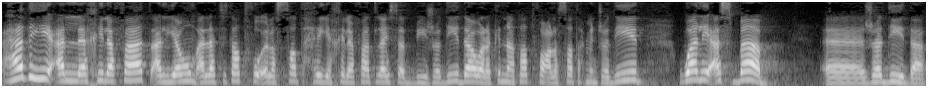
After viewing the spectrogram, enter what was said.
هذه الخلافات اليوم التي تطفو إلى السطح هي خلافات ليست بجديدة ولكنها تطفو على السطح من جديد ولأسباب آه جديدة.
